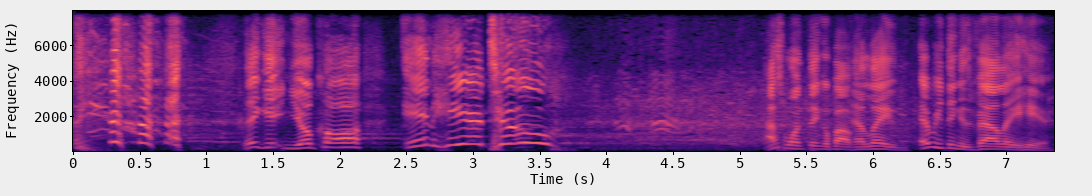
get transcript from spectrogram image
they get in your car, in here too? That's one thing about LA. Everything is valet here.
